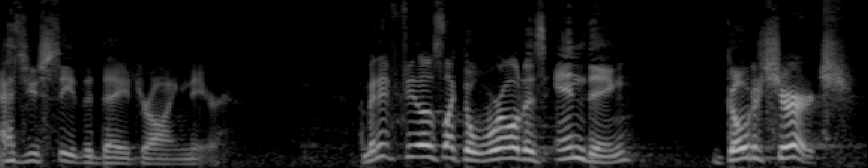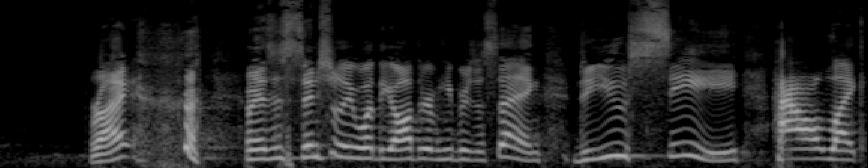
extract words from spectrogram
as you see the day drawing near. I mean, it feels like the world is ending. Go to church, right? I mean, it's essentially what the author of Hebrews is saying. Do you see how, like,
